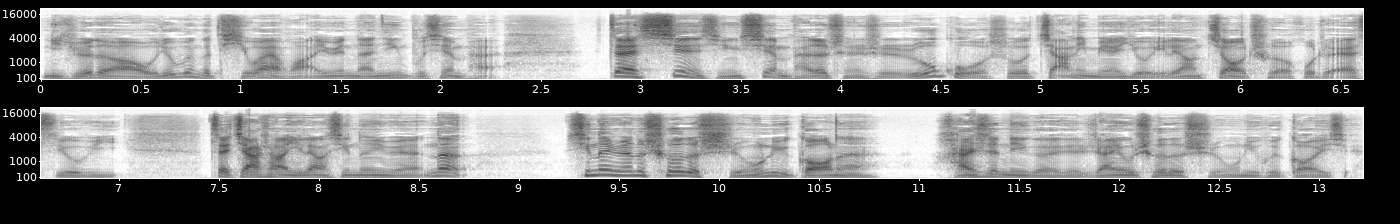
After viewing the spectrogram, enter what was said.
你觉得啊？我就问个题外话，因为南京不限牌，在限行限牌的城市，如果说家里面有一辆轿车或者 SUV，再加上一辆新能源，那新能源的车的使用率高呢，还是那个燃油车的使用率会高一些？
